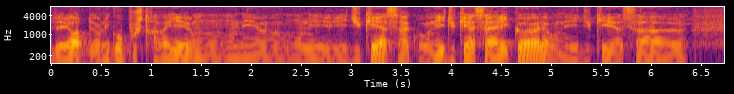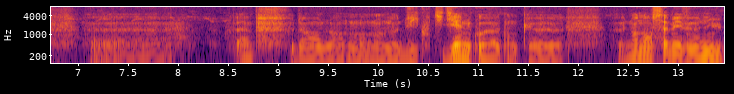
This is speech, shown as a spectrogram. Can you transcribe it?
d'ailleurs, dans les groupes où je travaillais, on, est, on est éduqué à ça. Quoi. On est éduqué à ça à l'école, on est éduqué à ça ben, dans, notre vie quotidienne. Quoi. Donc, non, non, ça m'est venu,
